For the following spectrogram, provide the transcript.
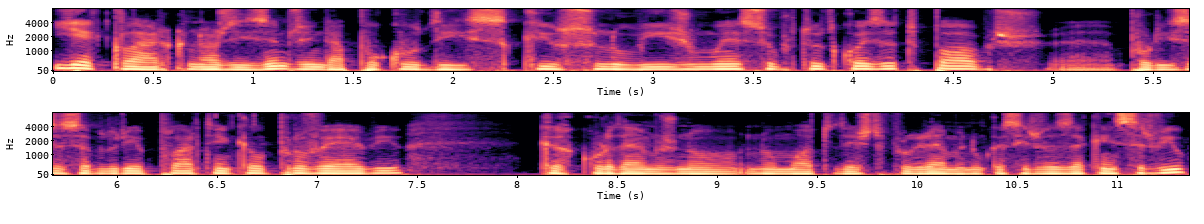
E é claro que nós dizemos, ainda há pouco o disse, que o sonobismo é sobretudo coisa de pobres. Uh, por isso a sabedoria popular tem aquele provérbio que recordamos no, no moto deste programa, nunca sirvas a quem serviu,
